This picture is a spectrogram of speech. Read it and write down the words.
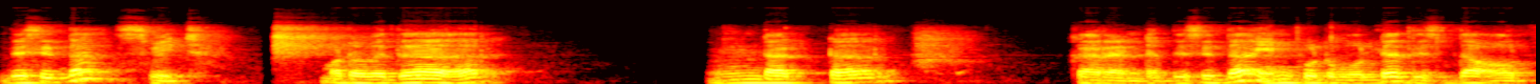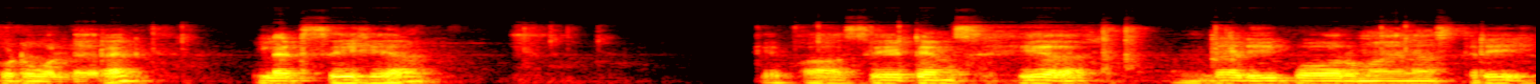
this is the switch. But over there inductor current. This is the input voltage this is the output voltage right? Let's see here. Capacitance here. 100 e power minus 3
